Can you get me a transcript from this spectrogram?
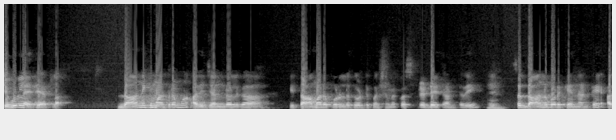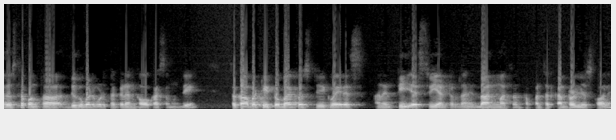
చిగురులు అయితే అట్లా. దానికి మాత్రం అది జనరల్గా ఈ తామర పురులతోటి కొంచెం ఎక్కువ స్ప్రెడ్ అయితే ఉంటది. సో దాని కొరకు ఏంటంటే అది వస్తే కొంత దిగుబడి కూడా తగ్గడానికి అవకాశం ఉంది. సో కాబట్టి టొబాకో స్ట్రీక్ వైరస్ అనే టిఎస్వి అంటారు దాన్ని. దాన్ని మాత్రం తప్పనిసరి కంట్రోల్ చేసుకోవాలి.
